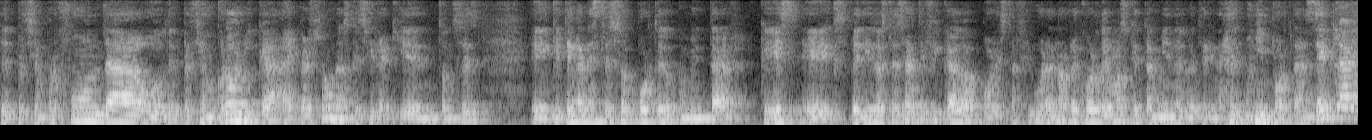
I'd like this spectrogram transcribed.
depresión profunda o depresión crónica, hay personas que sí requieren entonces eh, que tengan este soporte documental, que es eh, expedido este certificado por esta figura, ¿no? Recordemos que también el veterinario es muy importante claro.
